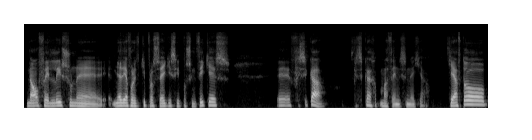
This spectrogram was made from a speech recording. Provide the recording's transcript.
να ωφελήσουν ε, μια διαφορετική προσέγγιση υπό συνθήκες. Ε, φυσικά, φυσικά μαθαίνεις συνέχεια. Και αυτό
